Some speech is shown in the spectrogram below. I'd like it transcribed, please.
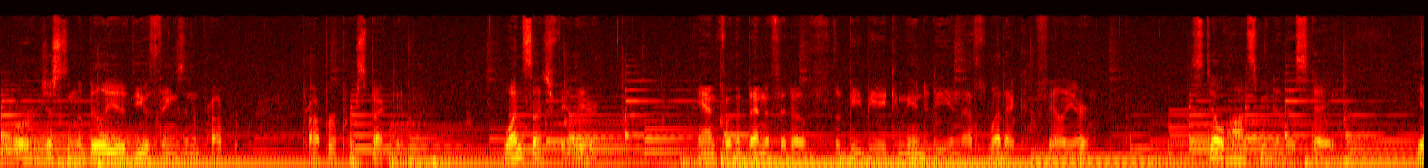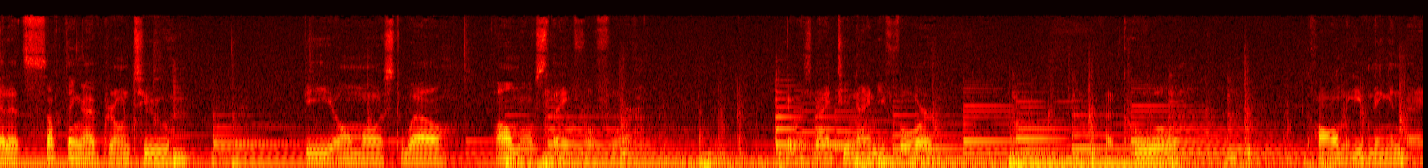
or just an ability to view things in a proper proper perspective. One such failure, and for the benefit of the BBA community, an athletic failure, still haunts me to this day. Yet it's something I've grown to be almost, well, almost thankful for. It was 1994, a cool, calm evening in May.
